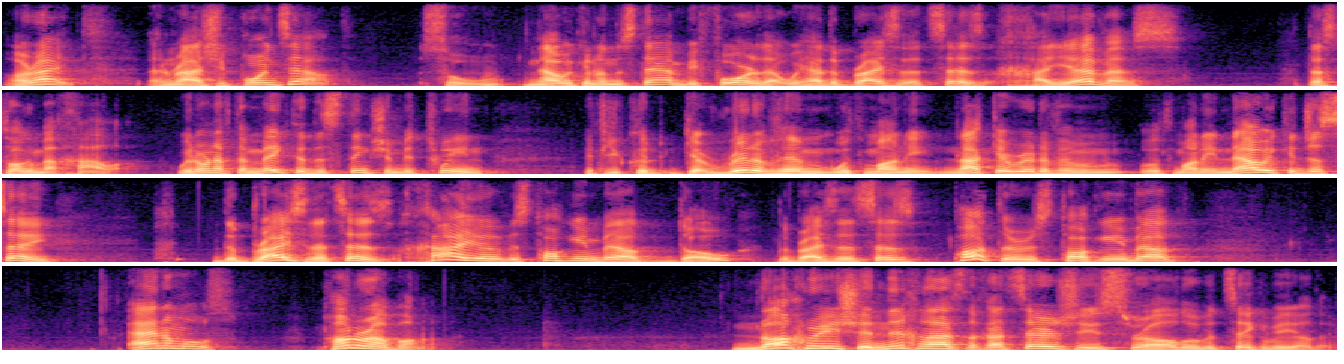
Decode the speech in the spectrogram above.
All right, and Rashi points out. So now we can understand. Before that, we had the brisa that says chayeves. That's talking about challah. We don't have to make the distinction between if you could get rid of him with money, not get rid of him with money. Now we could just say the brisa that says chayev is talking about dough. The brisa that says potter is talking about animals. Tanrabana. Nachri shenichlas lechatzer sheYisrael u'b'tzek b'yodeh.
